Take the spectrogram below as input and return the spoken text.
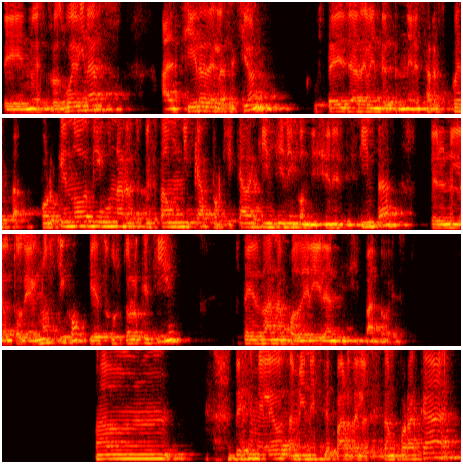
de, nuestros webinars. Al cierre de la sesión, ustedes ya deben de tener esa respuesta. ¿Por qué no digo una respuesta única? Porque cada quien tiene condiciones distintas, pero en el autodiagnóstico, que es justo lo que sigue, ustedes van a poder ir anticipando esto. déjenme leo también este par de las que están por acá.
